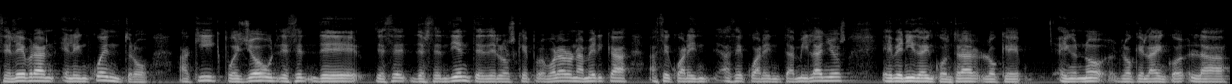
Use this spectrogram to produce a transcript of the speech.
celebran el encuentro. Aquí, pues yo, de, descendiente de los que poblaron América hace 40.000 hace 40 años, he venido a encontrar lo que, no, lo que la,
